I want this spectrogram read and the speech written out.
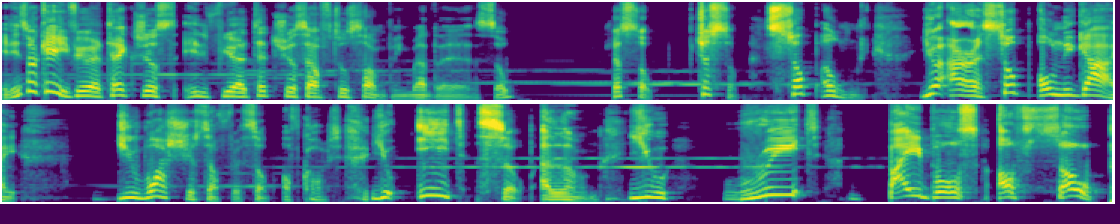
it is okay if you attach just if you attach yourself to something, but uh, soap, just soap, just soap, soap only. You are a soap only guy. You wash yourself with soap, of course. You eat soap alone. You read Bibles of soap.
